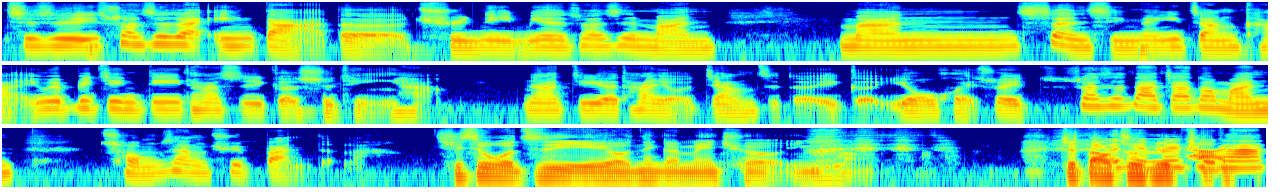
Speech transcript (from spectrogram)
其实算是在英打的群里面算是蛮蛮盛行的一张卡，因为毕竟第一它是一个实体银行，那第二它有这样子的一个优惠，所以算是大家都蛮。崇尚去办的啦。其实我自己也有那个 Metro 银行，就到而且 Metro 他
